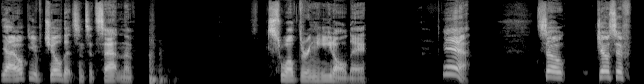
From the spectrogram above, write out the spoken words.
Yeah, I hope you've chilled it since it sat in the sweltering heat all day. Yeah. So, Joseph,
